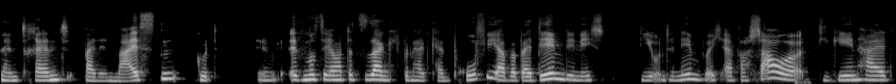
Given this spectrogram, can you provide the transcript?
einen Trend bei den meisten. Gut, jetzt muss ich auch dazu sagen, ich bin halt kein Profi, aber bei denen, denen ich, die Unternehmen, wo ich einfach schaue, die gehen halt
